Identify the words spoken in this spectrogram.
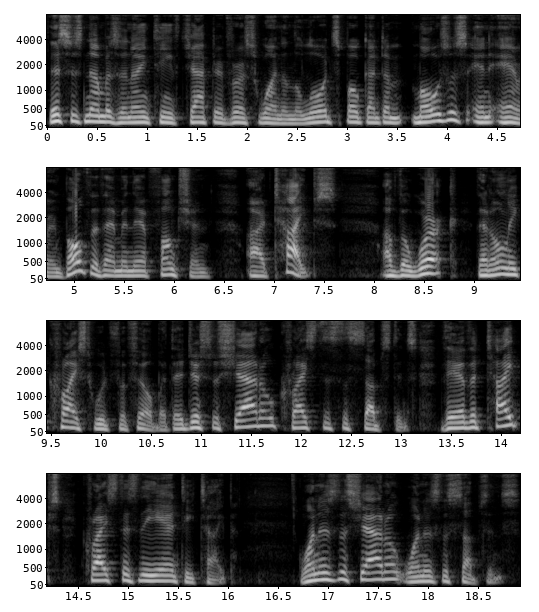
This is Numbers, the 19th chapter, verse 1. And the Lord spoke unto Moses and Aaron. Both of them in their function are types of the work that only Christ would fulfill. But they're just a shadow, Christ is the substance. They're the types, Christ is the antitype. One is the shadow, one is the substance.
